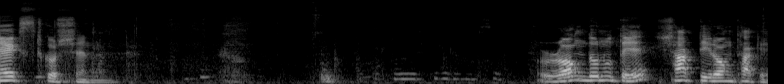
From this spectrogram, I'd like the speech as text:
নেক্সট কোশ্চেন রংধনুতে ষাটটি রং থাকে।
